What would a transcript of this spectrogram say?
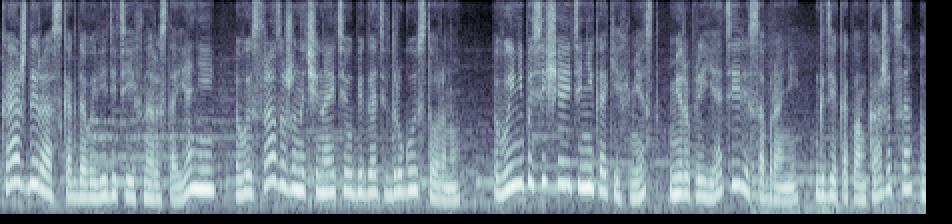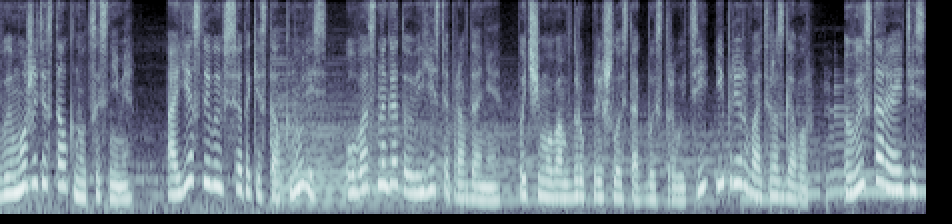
Каждый раз, когда вы видите их на расстоянии, вы сразу же начинаете убегать в другую сторону. Вы не посещаете никаких мест, мероприятий или собраний, где, как вам кажется, вы можете столкнуться с ними. А если вы все-таки столкнулись, у вас на готове есть оправдание, почему вам вдруг пришлось так быстро уйти и прервать разговор. Вы стараетесь,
